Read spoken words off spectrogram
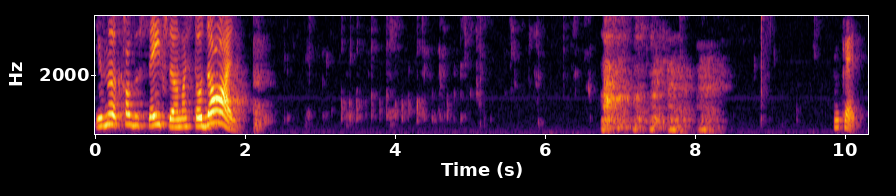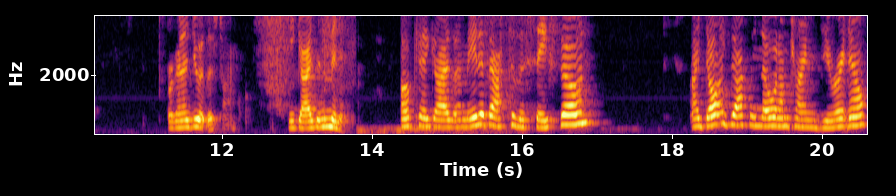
Even though it's called the safe zone, I still die. Okay, we're gonna do it this time. See you guys in a minute. Okay guys, I made it back to the safe zone. I don't exactly know what I'm trying to do right now.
